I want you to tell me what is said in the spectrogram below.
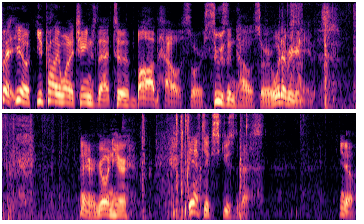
but, you know, you'd probably want to change that to Bob House or Susan House or whatever your name is. Anyway, go in here. You have to excuse the mess. You know,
